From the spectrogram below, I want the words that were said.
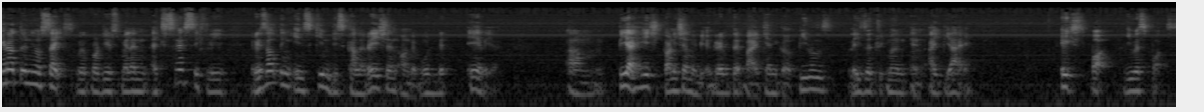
keratinocytes will produce melanin excessively resulting in skin discoloration on the wounded area. Um, PIH condition may be aggravated by chemical peels, laser treatment, and IPL. Age spot, liver spots.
